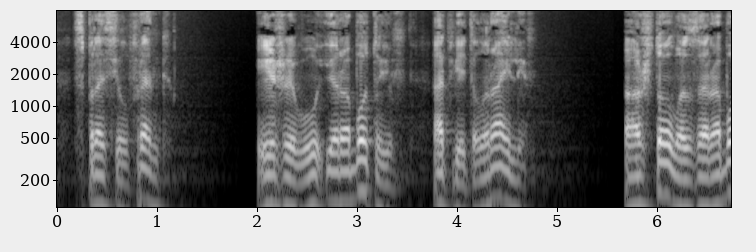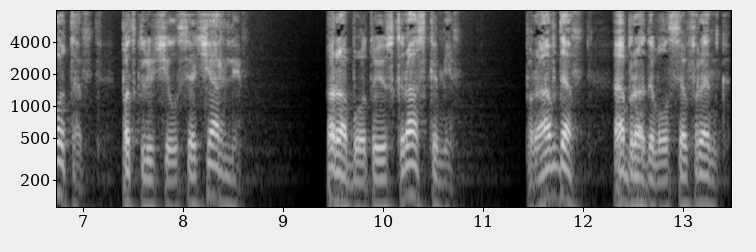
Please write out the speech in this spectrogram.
— спросил Фрэнк. «И живу, и работаю», — ответил Райли. «А что у вас за работа?» — подключился Чарли. «Работаю с красками». «Правда?» — обрадовался Фрэнк.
